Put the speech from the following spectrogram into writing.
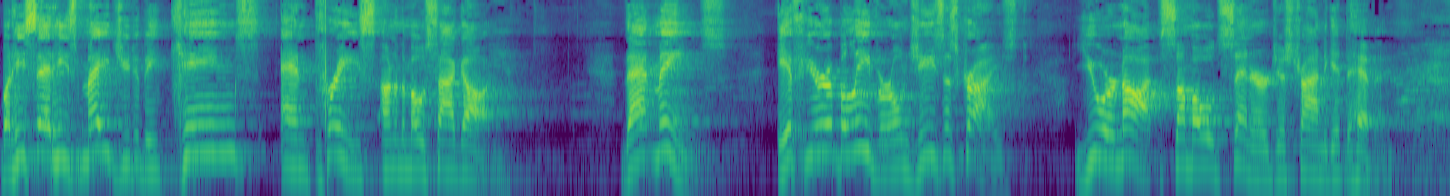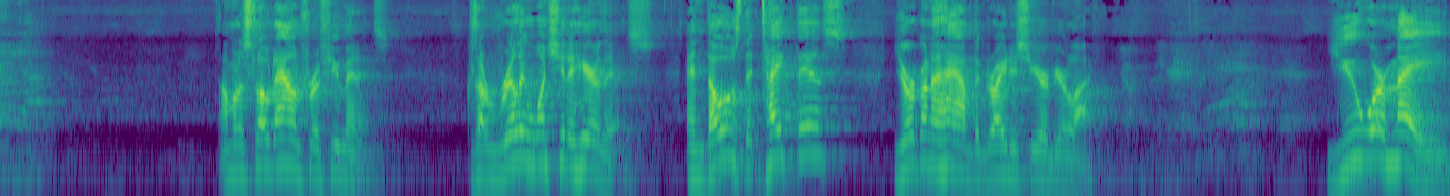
But he said he's made you to be kings and priests under the Most High God. That means if you're a believer on Jesus Christ, you are not some old sinner just trying to get to heaven. I'm going to slow down for a few minutes because I really want you to hear this. And those that take this, you're going to have the greatest year of your life. You were made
